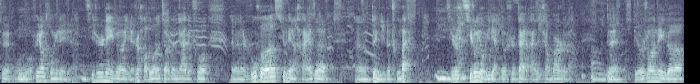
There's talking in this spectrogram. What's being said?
对我我非常同意这一点。其实那个也是好多教育专家就说，呃，如何训练孩子，嗯、对你的崇拜。嗯其实 其中有一点就是带着孩子去上班，对吧？嗯，对，比如说那个，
